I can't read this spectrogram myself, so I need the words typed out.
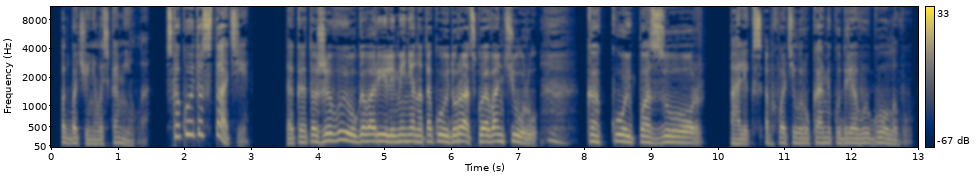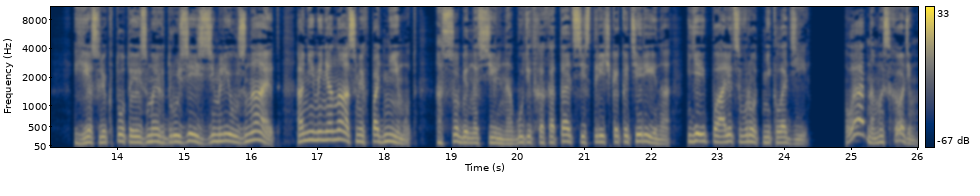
— подбочинилась Камилла. «С какой-то стати?» «Так это же вы уговорили меня на такую дурацкую авантюру!» «Какой позор!» Алекс обхватил руками кудрявую голову. «Если кто-то из моих друзей с земли узнает, они меня насмех поднимут. Особенно сильно будет хохотать сестричка Катерина, ей палец в рот не клади. «Ладно, мы сходим»,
